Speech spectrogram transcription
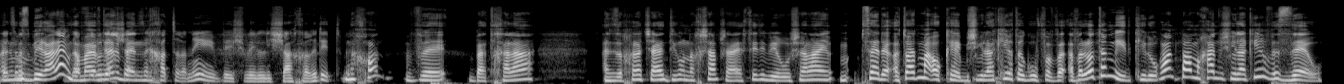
אני מסבירה להם גם ההבדל בין... זה חתרני בשביל אישה חרדית. נכון, ובהתחלה, אני זוכרת שהיה דיון עכשיו שעשיתי בירושלים, בסדר, את יודעת מה, אוקיי, בשביל להכיר את הגוף, אבל, אבל לא תמיד, כאילו רק פעם אחת בשביל להכיר וזהו.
